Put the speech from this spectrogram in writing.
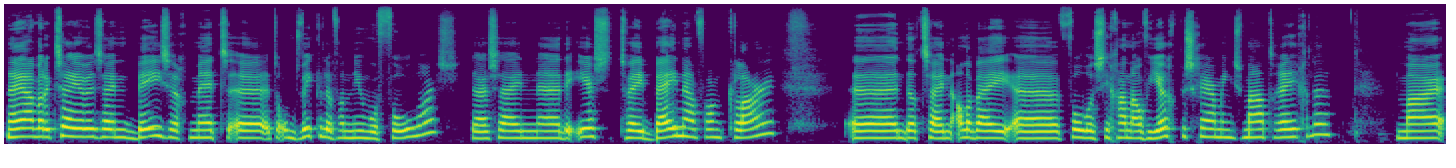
Nou ja, wat ik zei, we zijn bezig met uh, het ontwikkelen van nieuwe folders. Daar zijn uh, de eerste twee bijna van klaar. Uh, dat zijn allebei folders die gaan over jeugdbeschermingsmaatregelen. Maar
